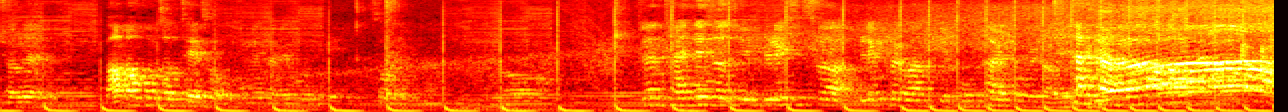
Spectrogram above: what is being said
저는 마마 콘서트에서 공연을 해보는 게 소원입니다. 저는 잘 돼서 저희 블랙식스와 블랙펄과 함께 하고 있습니다.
